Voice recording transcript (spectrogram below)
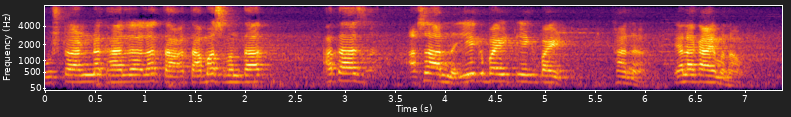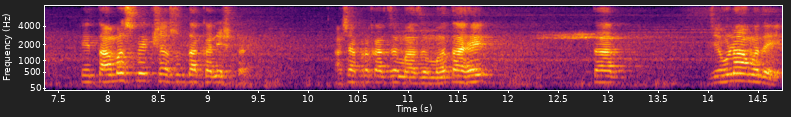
उष्ट अन्न खायला ता तामस म्हणतात. आता असं अन्न एक बाईट एक बाईट खाणं याला काय म्हणावं? हे तामसपेक्षा सुद्धा कनिष्ठ आहे. अशा प्रकारचं माझं मत आहे. तर जेवणामध्ये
